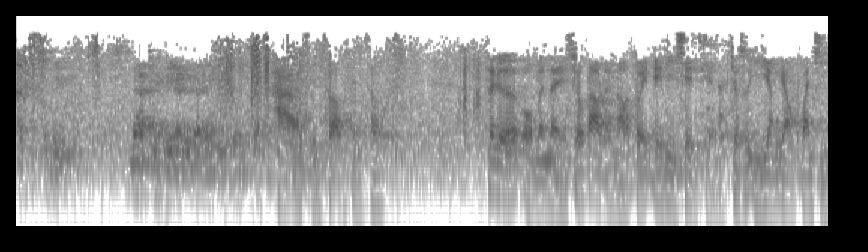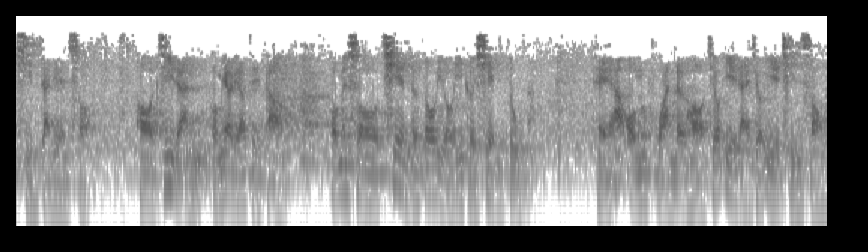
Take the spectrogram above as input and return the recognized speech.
他什么那请回来就再来补充一下。好，请坐，请坐。这个我们呢，修道人哦，对业力现前呢，就是一样要欢喜心、甘愿受。哦，既然我们要了解到，我们所欠的都有一个限度了，哎，啊，我们还的哈，就越来就越轻松了，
